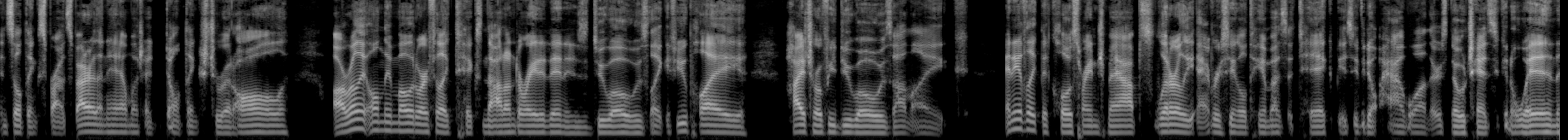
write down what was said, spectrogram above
and still think Sprout's better than him, which I don't think is true at all. Uh, really, only mode where I feel like Tick's not underrated in is duos. Like, if you play high trophy duos on like any of like the close range maps, literally every single team has a Tick because if you don't have one, there's no chance you're gonna win.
